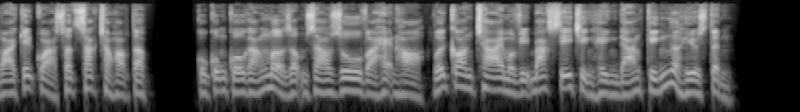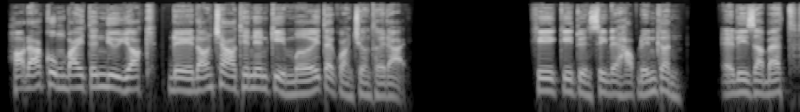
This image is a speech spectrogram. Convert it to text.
Ngoài kết quả xuất sắc trong học tập, cô cũng cố gắng mở rộng giao du và hẹn hò với con trai một vị bác sĩ chỉnh hình đáng kính ở Houston. Họ đã cùng bay tới New York để đón chào thiên niên kỷ mới tại quảng trường thời đại. Khi kỳ tuyển sinh đại học đến gần, Elizabeth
